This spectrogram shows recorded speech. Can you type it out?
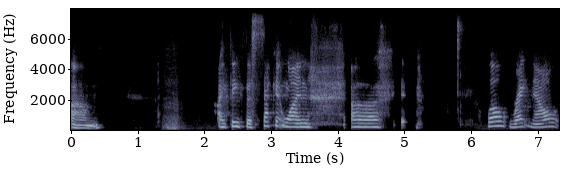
Um, I think the second one, uh, well, right now,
